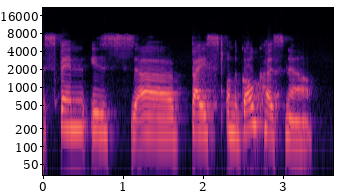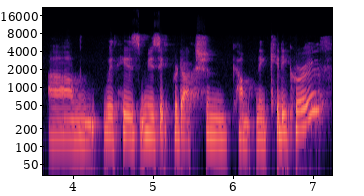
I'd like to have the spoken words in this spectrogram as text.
Sven is uh, based on the Gold Coast now um, with his music production company Kitty Groove.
